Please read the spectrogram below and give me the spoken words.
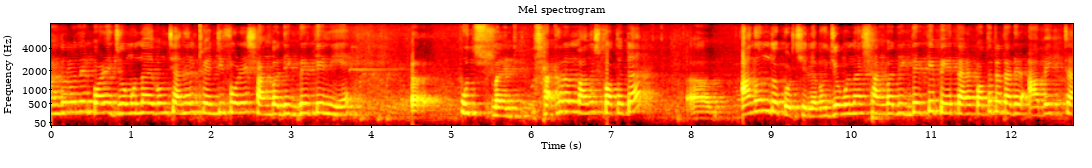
আন্দোলনের পরে যমুনা এবং চ্যানেল টোয়েন্টি ফোরের সাংবাদিকদেরকে নিয়ে উৎস মানে সাধারণ মানুষ কতটা আনন্দ করছিল এবং যমুনার সাংবাদিকদেরকে পেয়ে তারা কতটা তাদের আবেগটা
